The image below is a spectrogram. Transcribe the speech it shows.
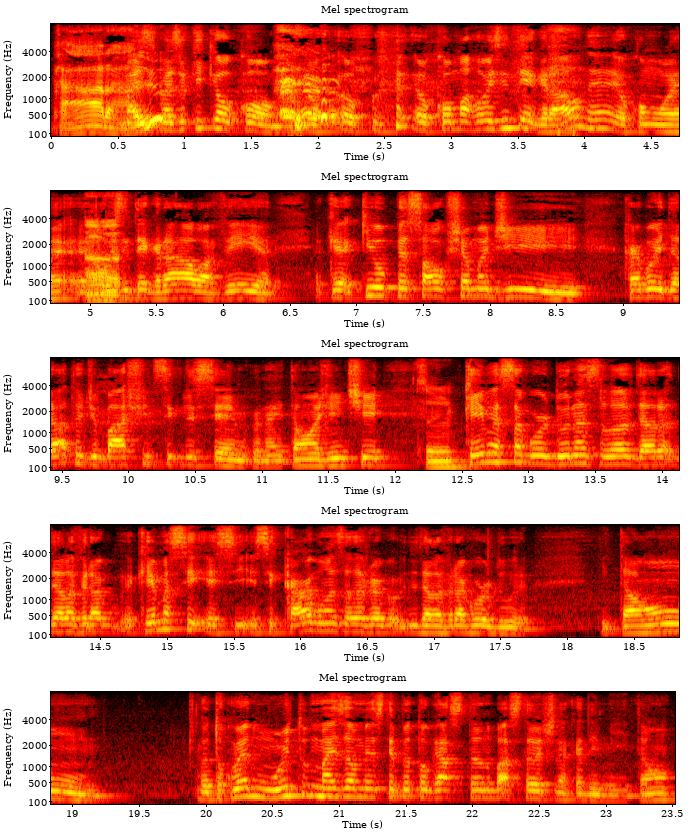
Caralho. Mas, mas o que que eu como? eu, eu, eu, como arroz integral, né? Eu como é, ah. arroz integral, aveia, que, que o pessoal chama de carboidrato de baixo índice glicêmico, né? Então a gente Sim. queima essa gordura antes dela, dela virar. Queima esse, esse, esse carbo antes dela virar, dela virar gordura. Então eu tô comendo muito, mas ao mesmo tempo eu tô gastando bastante na academia. Então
